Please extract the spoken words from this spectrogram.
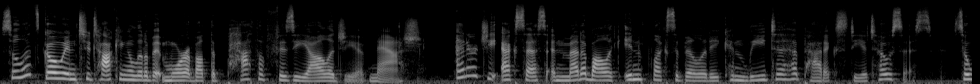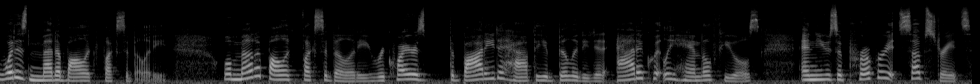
So let's go into talking a little bit more about the pathophysiology of NASH. Energy excess and metabolic inflexibility can lead to hepatic steatosis. So, what is metabolic flexibility? Well, metabolic flexibility requires the body to have the ability to adequately handle fuels and use appropriate substrates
